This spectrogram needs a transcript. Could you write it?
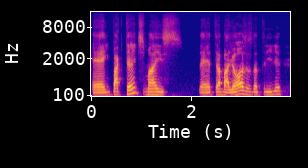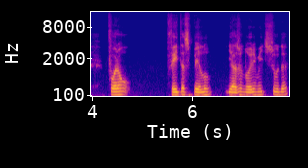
é, impactantes, mais é, trabalhosas da trilha foram feitas pelo Yasunori Mitsuda,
